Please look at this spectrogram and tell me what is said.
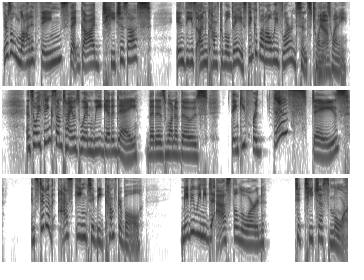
there's a lot of things that God teaches us in these uncomfortable days. Think about all we've learned since 2020. And so I think sometimes when we get a day that is one of those thank you for this days, instead of asking to be comfortable, maybe we need to ask the Lord to teach us more.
